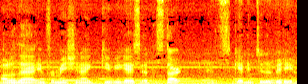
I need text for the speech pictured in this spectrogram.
All of that information I give you guys at the start. Let's get into the video.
